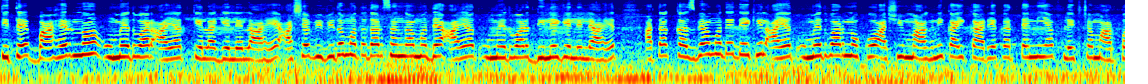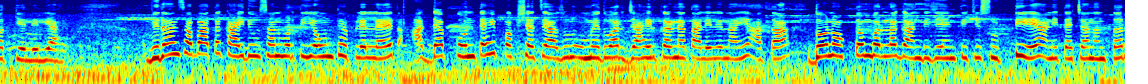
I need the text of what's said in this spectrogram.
तिथे बाहेरनं उमेदवार आयात केला गेलेला आहे. अशा विविध मतदारसंघामध्ये आयात उमेदवार दिले गेलेले आहेत. आता कसब्यामध्ये देखील आयात उमेदवार नको अशी मागणी काही कार्यकर्त्यांनी या फ्लेक्सच्या मार्फत केलेली आहे. विधानसभा आता काही दिवसांवरती येऊन ठेपलेल्या आहेत. अद्याप कोणत्याही पक्षाचे अजून उमेदवार जाहीर करण्यात आलेले नाही. आता दोन ऑक्टोंबरला गांधी जयंतीची सुट्टी आहे आणि त्याच्यानंतर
